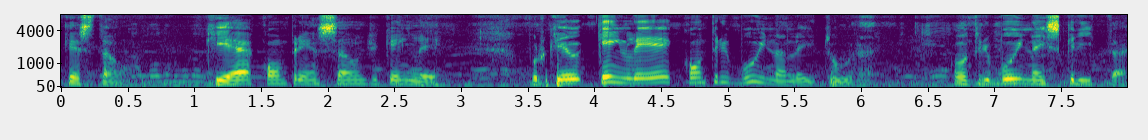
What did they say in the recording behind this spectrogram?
questão, que é a compreensão de quem lê. Porque quem lê contribui na leitura, contribui na escrita,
